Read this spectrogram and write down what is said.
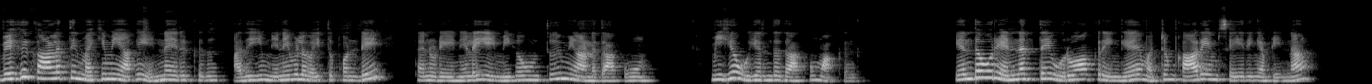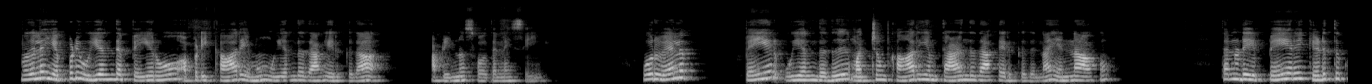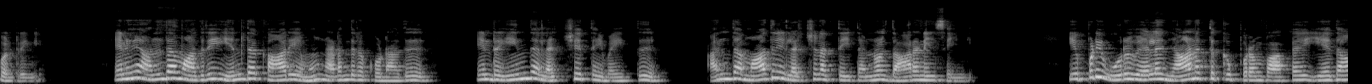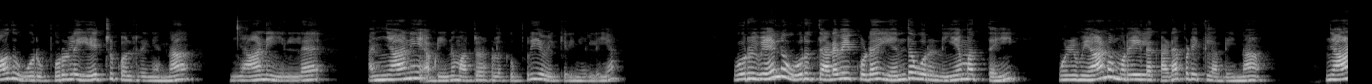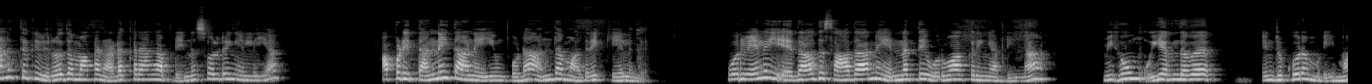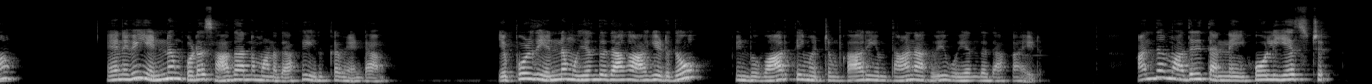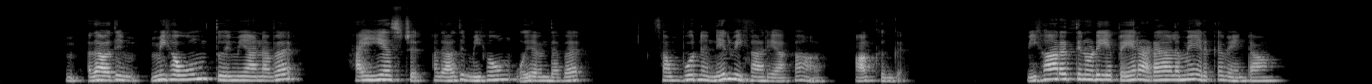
வெகு காலத்தின் மகிமையாக என்ன இருக்குது? அதையும் நினைவில் வைத்துக்கொண்டே தன்னுடைய நிலையை மிகவும் தூய்மையானதாகவும் மிக உயர்ந்ததாகவும் ஆக்குங்க. எந்த ஒரு எண்ணத்தை உருவாக்குறீங்க மற்றும் காரியம் செய்கிறீங்க அப்படின்னா முதல்ல எப்படி உயர்ந்த பெயரோ அப்படி காரியமும் உயர்ந்ததாக இருக்குதா? அப்படின்னு சோதனை செய்யுங்க. ஒருவேளை பெயர் உயர்ந்தது மற்றும் காரியம் தாழ்ந்ததாக இருக்குதுன்னா என்ன ஆகும்? தன்னுடைய பெயரை கெடுத்துக்கொள்கிறீங்க எனவே அந்த மாதிரி எந்த காரியமும் நடந்துடக்கூடாது என்ற இந்த லட்சியத்தை வைத்து அந்த மாதிரி லட்சணத்தை தன்னுள் தாரணை செய்யுங்க. எப்படி ஒருவேளை ஞானத்துக்கு புறம்பாக ஏதாவது ஒரு பொருளை ஏற்றுக்கொள்கிறீங்கன்னா ஞானி இல்லை அஞ்ஞானி அப்படின்னு மற்றவர்களுக்கு புரிய வைக்கிறீங்க இல்லையா? ஒருவேளை ஒரு தடவை கூட எந்த ஒரு நியமத்தை முழுமையான முறையில் கடைப்பிடிக்கல அப்படின்னா ஞானத்துக்கு விரோதமாக நடக்கிறாங்க அப்படின்னு சொல்கிறீங்க இல்லையா? அப்படி தன்னை தானேயும் கூட அந்த மாதிரி கேளுங்க. ஒருவேளை ஏதாவது சாதாரண எண்ணத்தை உருவாக்குறீங்க அப்படின்னா மிகவும் உயர்ந்தவர் என்று கூற முடியுமா? எனவே எண்ணம் கூட சாதாரணமானதாக இருக்க வேண்டாம். எப்பொழுது எண்ணம் உயர்ந்ததாக ஆகிடுதோ பின்பு வார்த்தை மற்றும் காரியம் தானாகவே உயர்ந்ததாக ஆயிடும். அந்த மாதிரி தன்னை ஹோலியஸ்ட் அதாவது மிகவும் தூய்மையானவர் ஹையஸ்ட் அதாவது மிகவும் உயர்ந்தவர் சம்பூர்ண நிர்விகாரியாக ஆக்குங்க. விகாரத்தினுடைய பெயர் அடையாளமே இருக்க வேண்டாம்.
